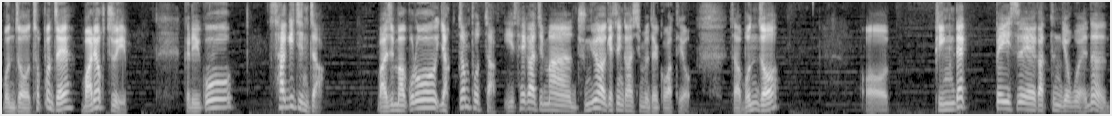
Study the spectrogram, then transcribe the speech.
먼저 첫 번째 마력 주입, 그리고 사기 진작, 마지막으로 약점 포착 이 세 가지만 중요하게 생각하시면 될 것 같아요. 자, 먼저 어, 빙덱 베이스 같은 경우에는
